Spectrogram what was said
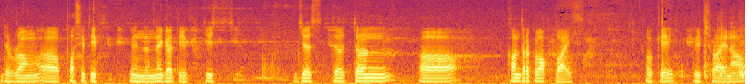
the wrong uh, positive and the negative this just the turn uh, counterclockwise. Okay we try now.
